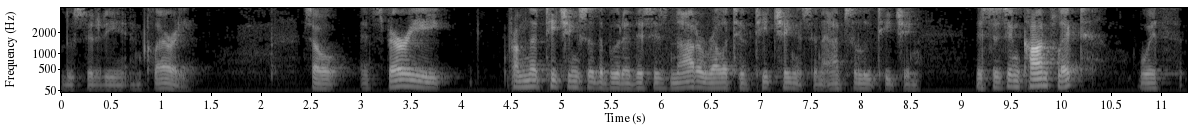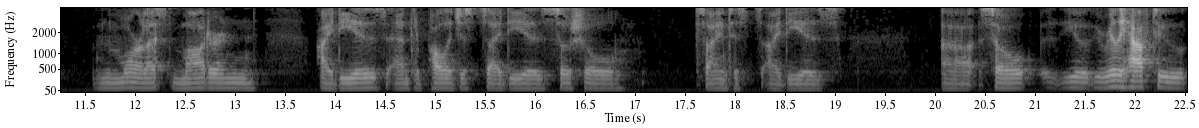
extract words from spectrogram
lucidity, and clarity. So it's very, from the teachings of the Buddha, this is not a relative teaching, it's an absolute teaching. This is in conflict with more or less modern ideas, anthropologists' ideas, social scientists' ideas. Uh, so you, you really have to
